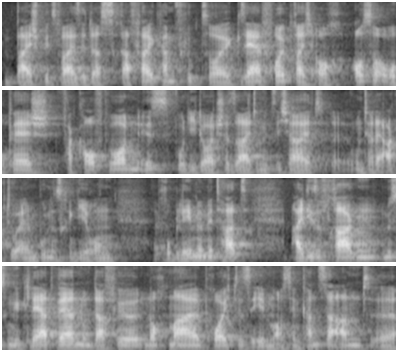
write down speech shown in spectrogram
beispielsweise das Rafale-Kampfflugzeug, sehr erfolgreich auch außereuropäisch verkauft worden ist, wo die deutsche Seite mit Sicherheit äh, unter der aktuellen Bundesregierung Probleme mit hat. All diese Fragen müssen geklärt werden und dafür nochmal bräuchte es eben aus dem Kanzleramt, äh,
